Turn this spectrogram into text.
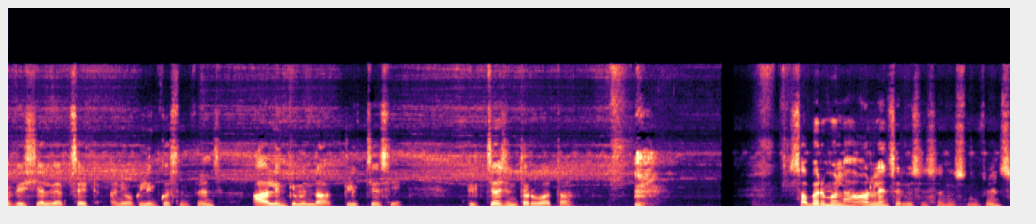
అఫీషియల్ వెబ్సైట్ అని ఒక లింక్ వస్తుంది ఫ్రెండ్స్. ఆ లింక్ మీద క్లిక్ చేసి క్లిక్ చేసిన తర్వాత శబరిమల ఆన్లైన్ సర్వీసెస్ అని వస్తుంది ఫ్రెండ్స్.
